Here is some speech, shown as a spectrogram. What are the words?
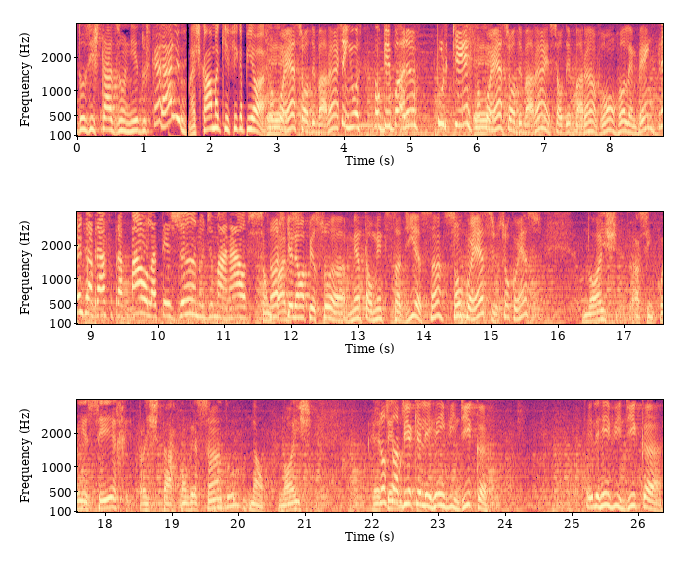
dos Estados Unidos. Caralho! Mas calma que fica pior. O senhor conhece o Aldebaran? Senhor, Aldebaran, por quê? O senhor conhece o Aldebaran? Esse Aldebaran von Hollenben? Grande abraço para Paula Tejano de Manaus. São o senhor acha que ele é uma pessoa mentalmente sadia, sã? O senhor conhece? O senhor conhece? Nós, assim, conhecer para estar conversando, não. Nós. O senhor sabia que ele reivindica? Ele reivindica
